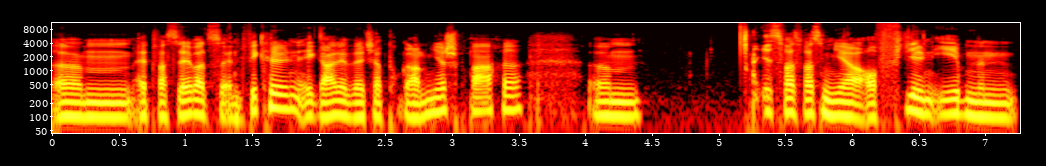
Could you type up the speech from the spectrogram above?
ähm, etwas selber zu entwickeln, egal in welcher Programmiersprache, ähm, ist was, was mir auf vielen Ebenen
